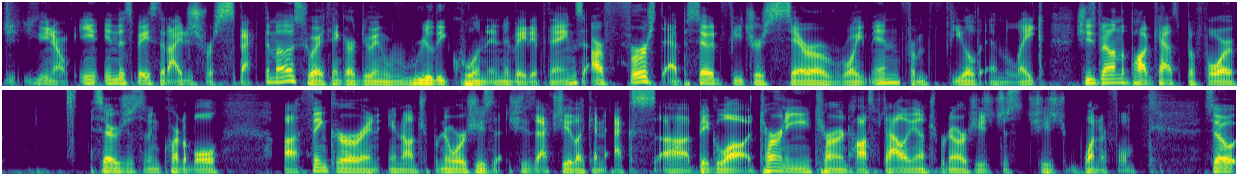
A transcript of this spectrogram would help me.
you know, in, in the space that I just respect the most, who I think are doing really cool and innovative things. Our first episode features Sarah Reutman from Field and Lake. She's been on the podcast before. Sarah's just an incredible uh, thinker and, and, entrepreneur. She's she's actually like an ex uh, big law attorney turned hospitality entrepreneur. She's just she's wonderful. So,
